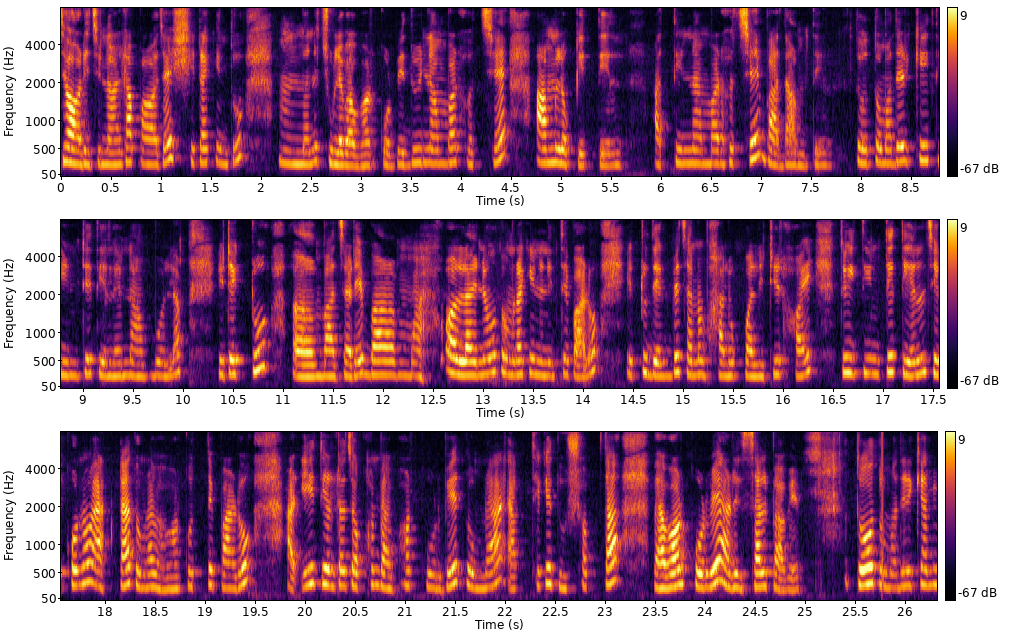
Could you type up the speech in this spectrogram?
যে অরিজিনালটা পাওয়া যায়, সেটা কিন্তু মানে চুলে ব্যবহার করবে। দুই নাম্বার হচ্ছে আমলকির তেল। আর তিন নাম্বার হচ্ছে বাদাম তেল। তো তোমাদেরকে তিনটে তেলের নাম বললাম। এটা একটু বাজারে বা অনলাইনেও তোমরা কিনে নিতে পারো। একটু দেখবে যেন ভালো কোয়ালিটির হয়। তো এই তিনটে তেল যে কোনো একটা তোমরা ব্যবহার করতে পারো। আর এই তেলটা যখন ব্যবহার করবে, তোমরা এক থেকে দু সপ্তাহ ব্যবহার করবে আর রেজাল্ট পাবে। তো তোমাদেরকে আমি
